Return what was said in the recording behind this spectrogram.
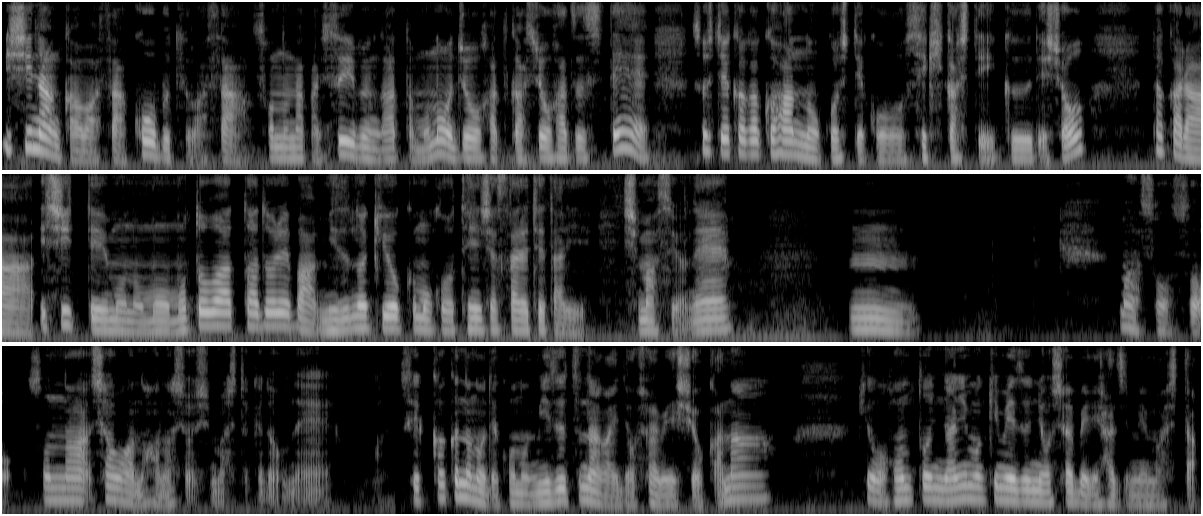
石なんかはさ、鉱物はさ、その中に水分があったものを蒸発、合蒸発して、そして化学反応を起こしてこう石化していくでしょ？だから、石っていうものも元はたどれば水の記憶もこう転写されてたりしますよね。うん。まあそうそう。そんなシャワーの話をしましたけどね。せっかくなのでこの水つながりでおしゃべりしようかな。今日は本当に何も決めずにおしゃべり始めました。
